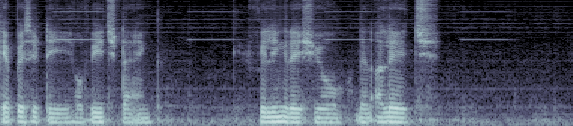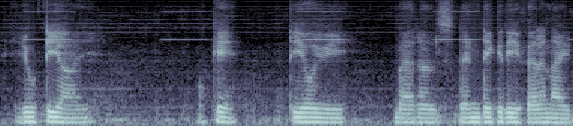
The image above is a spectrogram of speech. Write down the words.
capacity of each tank filling ratio then ullage UTI okay TOV barrels then degree Fahrenheit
